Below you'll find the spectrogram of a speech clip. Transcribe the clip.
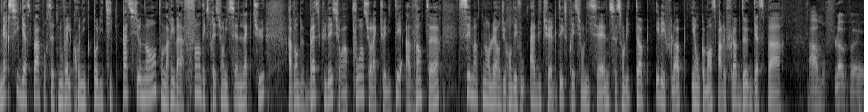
Merci Gaspard pour cette nouvelle chronique politique passionnante. On arrive à la fin d'Expression lycéenne L'actu. Avant de basculer sur un point sur l'actualité à 20h, c'est maintenant l'heure du rendez-vous habituel d'Expression lycéenne. Ce sont les tops et les flops et on commence par le flop de Gaspard. Ah, mon flop, euh,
